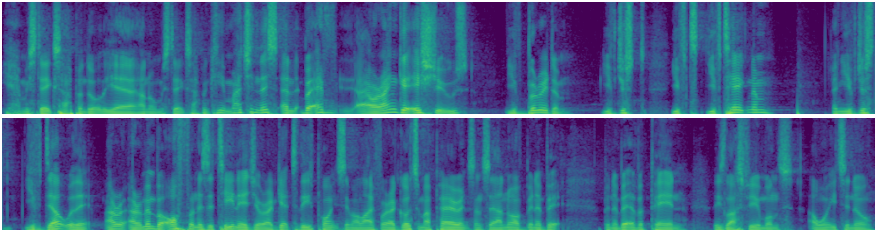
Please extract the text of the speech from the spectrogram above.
Yeah, mistakes happen, don't they? Yeah, I know mistakes happen. Can you imagine this? And but every, our anger issues, you've buried them. You've just you've you've taken them, and you've just you've dealt with it. I, re- I remember often as a teenager, I'd get to these points in my life where I'd go to my parents and say, "I know I've been a bit been a bit of a pain these last few months. I want you to know,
